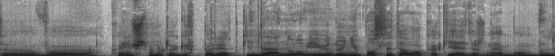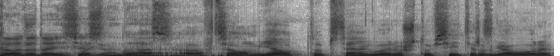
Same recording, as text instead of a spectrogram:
э, в конечном итоге в порядке. Да, я но... имею в виду не после того, как ядерная бомба да, да, да, естественно, на да. нас, а в целом. Я вот постоянно говорю, что все эти разговоры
